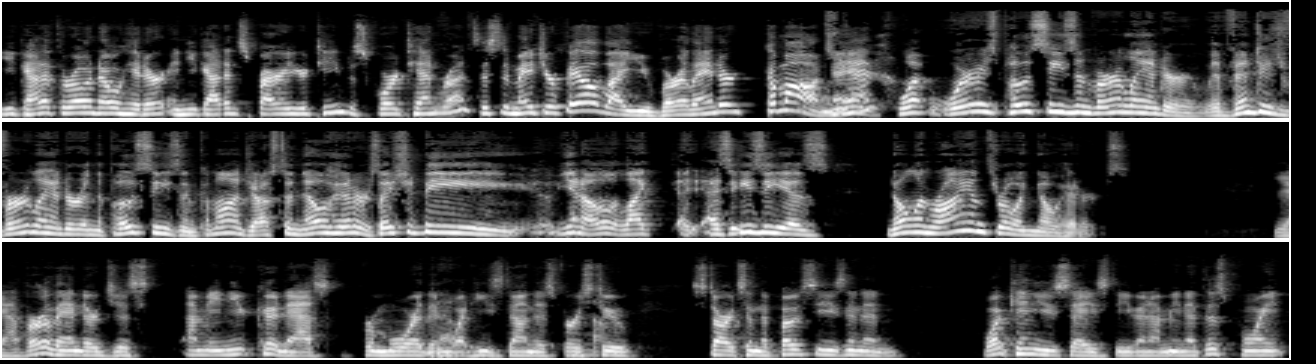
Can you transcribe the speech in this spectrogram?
you got to throw a no hitter and you got to inspire your team to score 10 runs. This is a major fail by you, Verlander. Come on, man. Yeah. What? Where is postseason Verlander? Vintage Verlander in the postseason. Come on, Justin. No hitters. They should be, you know, like as easy as Nolan Ryan throwing no hitters. Yeah, Verlander just, I mean, you couldn't ask for more than No. what he's done this first No. two starts in the postseason. And what can you say, Stephen? I mean, at this point,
